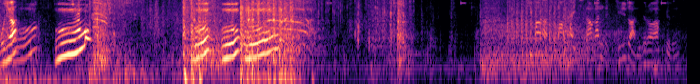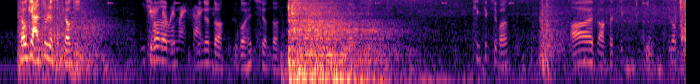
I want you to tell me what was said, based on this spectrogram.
뭐냐? 오? 오? 오? 오? 키바나 정확하게 지나갔는데 딜도 안 들어갔거든. 벽이 안 뚫렸어 벽이 문 연다 그거 해치 연다 핑 찍지 마 아 아까 찍 찍었다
